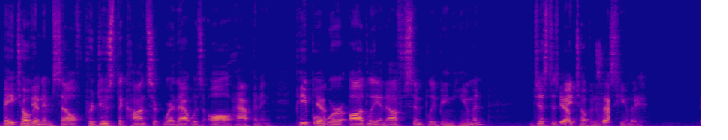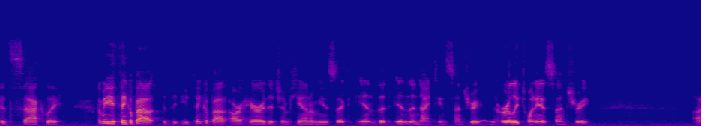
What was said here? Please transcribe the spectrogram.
Beethoven yep. himself produced the concert where that was all happening. People were oddly enough simply being human, just as Beethoven exactly. was human. Exactly. I mean, you think about you think about our heritage in piano music in the in the 19th century, in the early 20th century. Uh,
